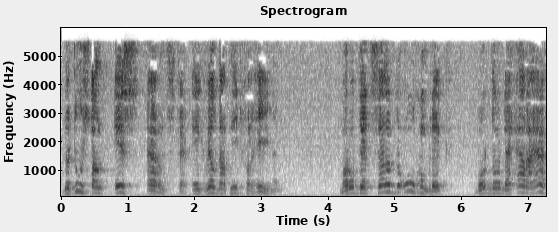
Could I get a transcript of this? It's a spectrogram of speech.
De toestand is ernstig, ik wil dat niet verhelen. Maar op ditzelfde ogenblik wordt door de RAF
